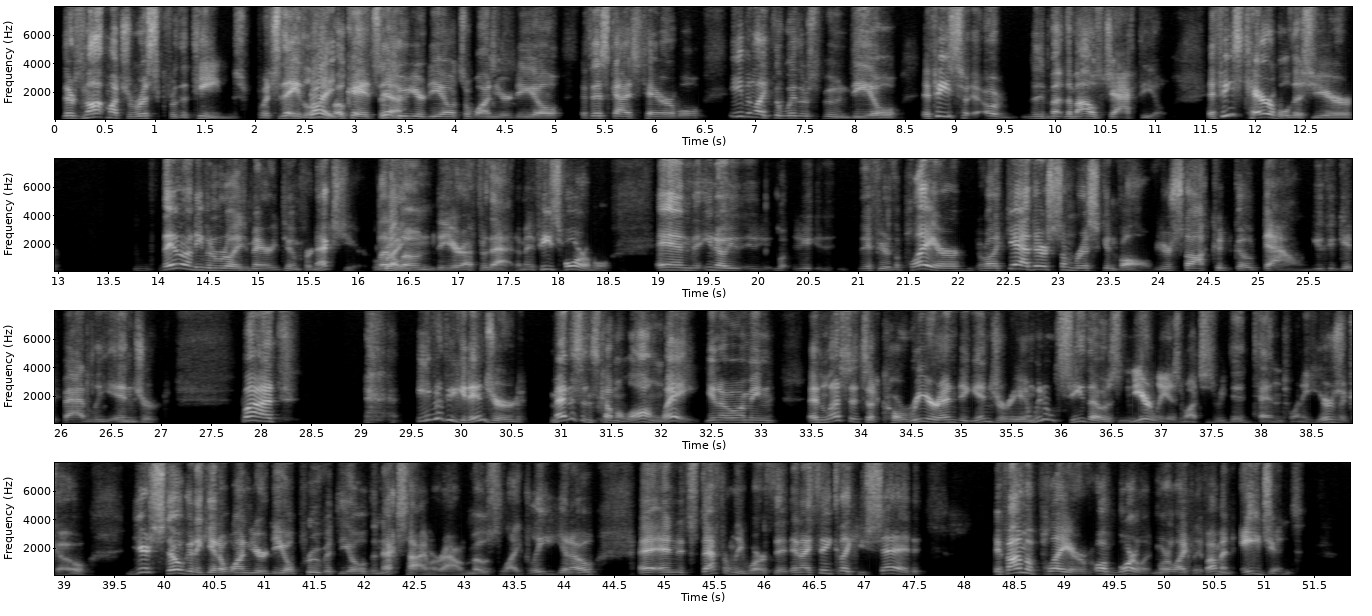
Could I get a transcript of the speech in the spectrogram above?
there's not much risk for the teams, which they love. Right. Okay, it's a Yeah. two year deal, it's a one year deal. If this guy's terrible, even like the Witherspoon deal, if he's or the, the Myles Jack deal, if he's terrible this year, they're not even really married to him for next year, let Right. alone the year after that. I mean, if he's horrible, and you know, if you're the player, you're like, yeah, there's some risk involved. Your stock could go down. You could get badly injured. But even if you get injured, medicine's come a long way. You know, I mean, unless it's a career ending injury, and we don't see those nearly as much as we did 10, 20 years ago, you're still going to get a one year deal, prove it deal the next time around, most likely, you know, and, and, it's definitely worth it. And I think, like you said, if I'm a player, or more, more likely, if I'm an agent,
